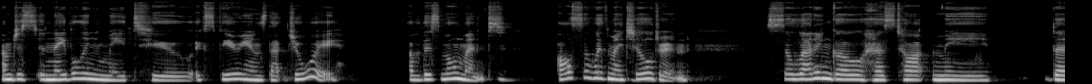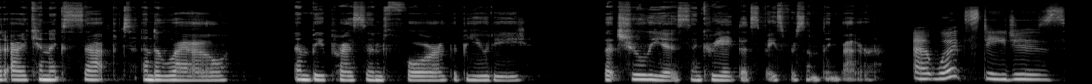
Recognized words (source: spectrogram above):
I'm just enabling me to experience that joy of this moment, mm-hmm. Also with my children. So letting go has taught me that I can accept and allow and be present for the beauty that truly is and create that space for something better. At what stages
